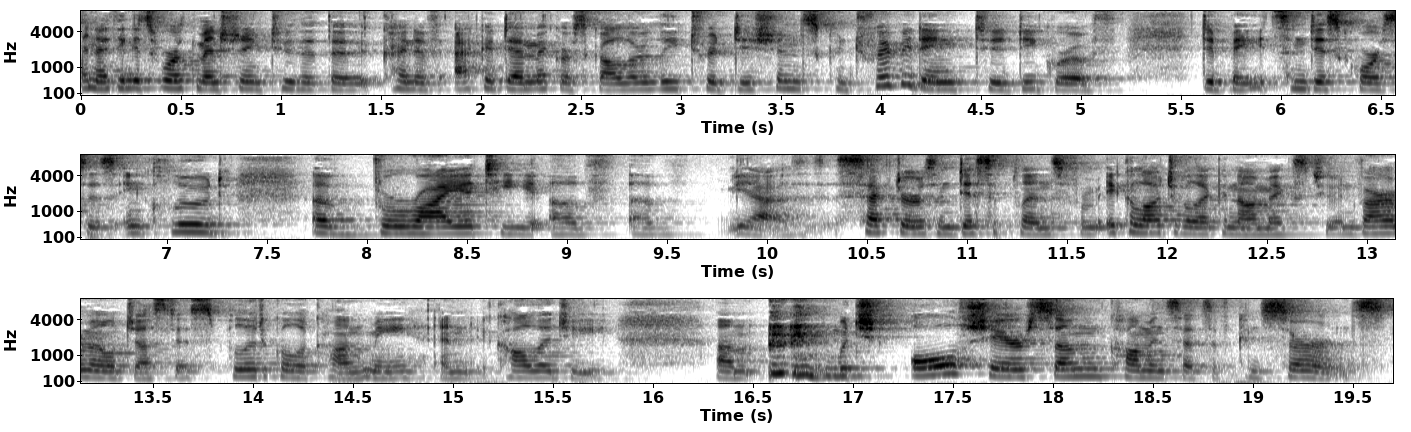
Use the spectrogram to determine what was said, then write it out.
And I think it's worth mentioning too that the kind of academic or scholarly traditions contributing to degrowth debates and discourses include a variety of, of yeah, sectors and disciplines from ecological economics to environmental justice, political economy, and ecology, um, which all share some common sets of concerns,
